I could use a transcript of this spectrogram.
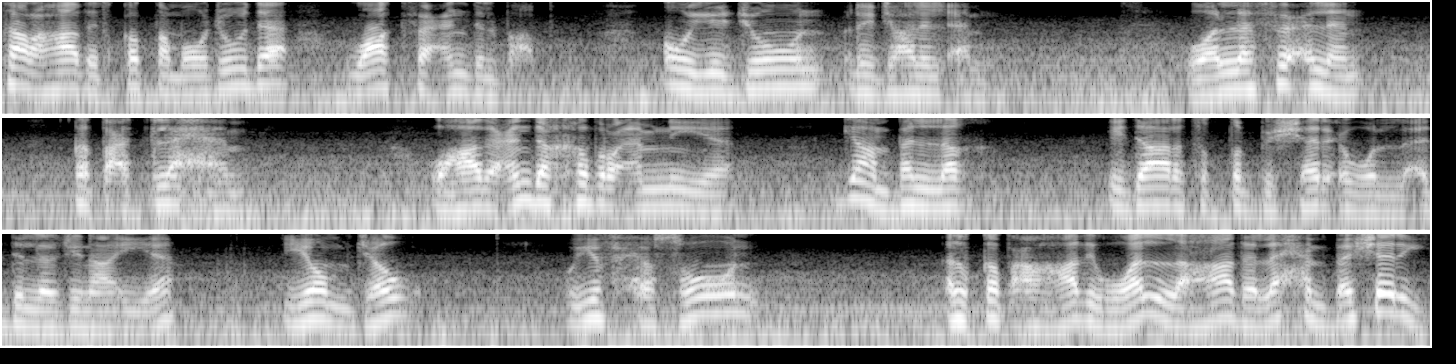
ترى هذه القطة موجودة واقفة عند الباب. ويجون رجال الأمن. ولا فعلا قطعة لحم وهذا عنده خبرة أمنية. قام بلغ إدارة الطب الشرعي والأدلة الجنائية يوم جو ويفحصون القطعة هذه ولا هذا لحم بشري.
